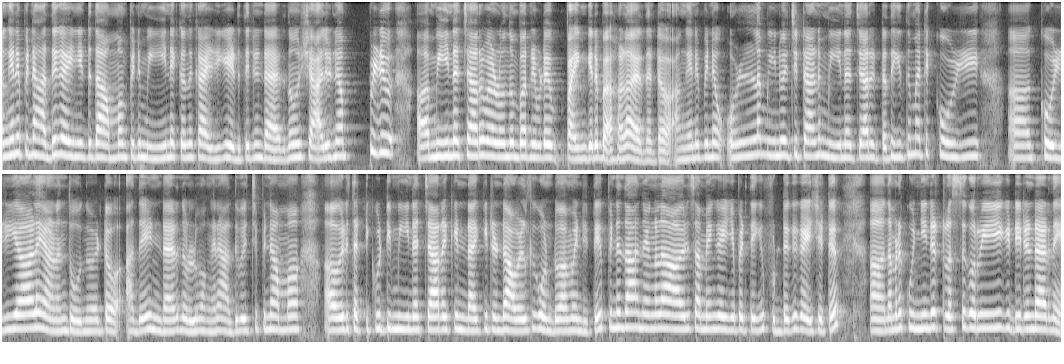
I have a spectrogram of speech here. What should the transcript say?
അങ്ങനെ പിന്നെ അത് കഴിഞ്ഞിട്ട് ഇത് അമ്മ പിന്നെ മീനൊക്കെ ഒന്ന് കഴുകി എടുത്തിട്ടുണ്ടായിരുന്നു. ശാലുവിന് അപ്പോഴും മീനച്ചാറ് വേണമെന്നും പറഞ്ഞ് ഇവിടെ ഭയങ്കര ബഹളമായിരുന്നു കേട്ടോ. അങ്ങനെ പിന്നെ ഉള്ള മീൻ വെച്ചിട്ടാണ് മീനച്ചാർ ഇട്ടത്. ഇത് മറ്റേ കൊഴി കൊഴിയാളയാണെന്ന് തോന്നുന്നു കേട്ടോ. അതേ ഉണ്ടായിരുന്നുള്ളൂ. അങ്ങനെ അത് വെച്ച് പിന്നെ അമ്മ ഒരു തട്ടിക്കൂട്ടി മീനച്ചാറൊക്കെ ഉണ്ടാക്കിയിട്ടുണ്ട് അവൾക്ക് കൊണ്ടുപോകാൻ വേണ്ടിയിട്ട്. പിന്നെ ദാ ഞങ്ങൾ ആ ഒരു സമയം കഴിഞ്ഞപ്പോഴത്തേക്കും ഫുഡൊക്കെ കഴിച്ചിട്ട് നമ്മുടെ കുഞ്ഞിന്റെ ഡ്രസ്സ് കുറേ കിട്ടിയിട്ടുണ്ടായിരുന്നേ.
